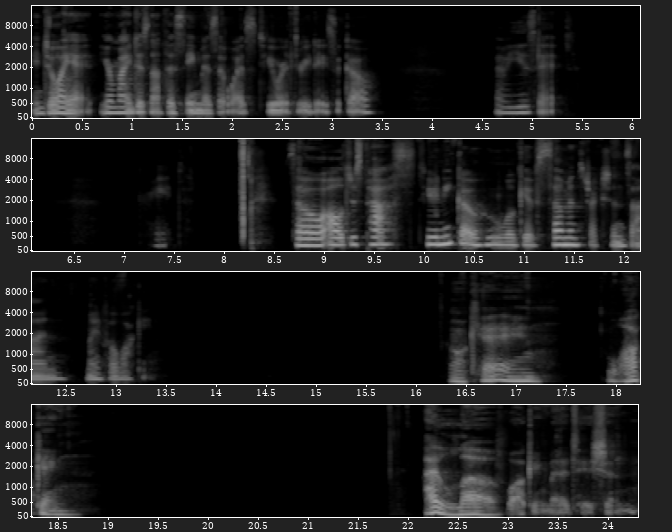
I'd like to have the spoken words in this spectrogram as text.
Enjoy it. Your mind is not the same as it was two or three days ago. So, use it. Great. So, I'll just pass to Nico, who will give some instructions on mindful walking. Okay. Walking. I love walking meditation.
